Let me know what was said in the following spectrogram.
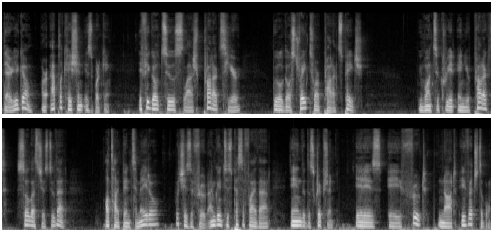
There you go, our application is working. If you go to slash products here, we will go straight to our products page. We want to create a new product, so let's just do that. I'll type in tomato, which is a fruit. I'm going to specify that in the description. It is a fruit, not a vegetable.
